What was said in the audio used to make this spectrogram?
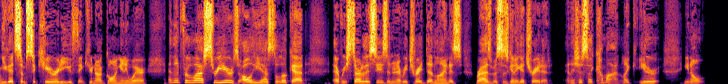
You get some security. You think you're not going anywhere, and then for the last three years, all he has to look at every start of the season and every trade deadline is Rasmus is going to get traded. And it's just like, come on, like either, you know,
